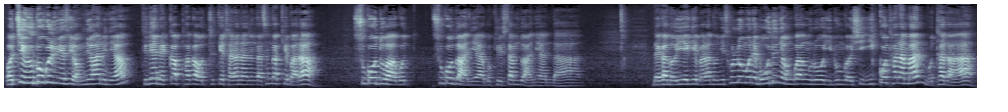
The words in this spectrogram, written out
어찌 의복을 위해서 염려하느냐? 들의 백합화가 어떻게 자라나는가 생각해봐라. 수고도 하고 수고도 아니하고 길쌈도 아니한다. 내가 너희에게 말하노니 솔로몬의 모든 영광으로 입은 것이 이 꽃 하나만 못하다.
